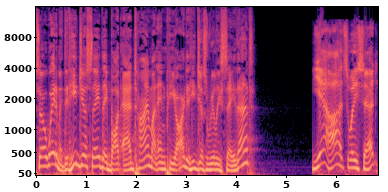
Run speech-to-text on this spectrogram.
So wait a minute, did he just say they bought ad time on NPR? Did he just really say that? Yeah, that's what he said.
